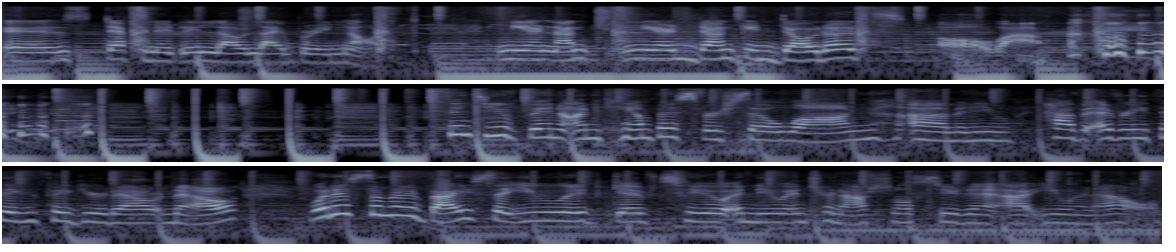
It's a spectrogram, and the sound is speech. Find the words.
is definitely Love Library North. Near, near Dunkin' Donuts. Oh wow. since you've been on campus for so long um, and you have everything figured out now, what is some advice that you would give to a new international student at UNL?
